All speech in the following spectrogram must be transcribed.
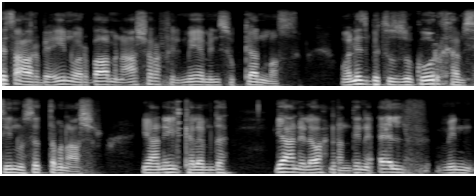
49.4 من عشرة في المية من سكان مصر ونسبة الذكور 50.6 من عشرة يعني إيه الكلام ده؟ يعني لو إحنا عندنا ألف من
